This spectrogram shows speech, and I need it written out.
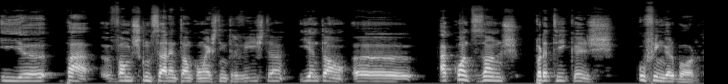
e uh, pá, vamos começar então com esta entrevista. E então, uh, há quantos anos praticas o fingerboard?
